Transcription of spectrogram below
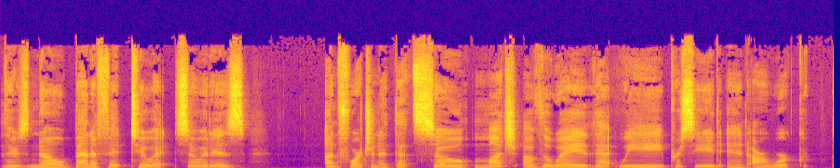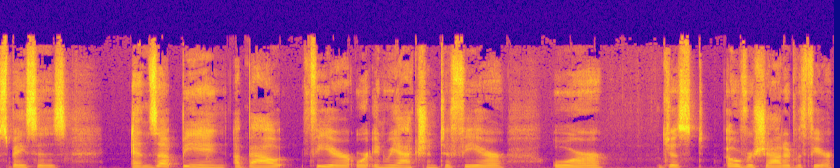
there's no benefit to it. So it is unfortunate that so much of the way that we proceed in our work spaces ends up being about fear or in reaction to fear or just overshadowed with fear.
